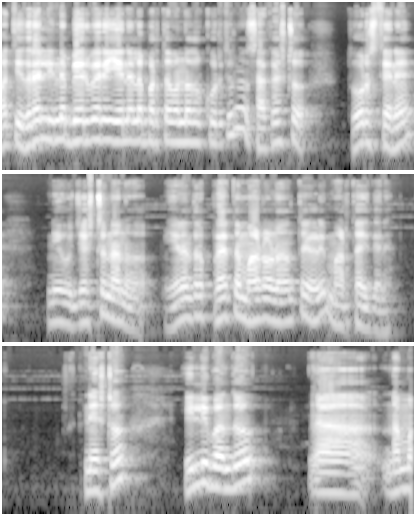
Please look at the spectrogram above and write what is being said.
ಮತ್ತು ಇದರಲ್ಲಿ ಇನ್ನೂ ಬೇರೆ ಬೇರೆ ಏನೆಲ್ಲ ಬರ್ತಾವೆ ಅನ್ನೋದ್ರ ಕುರಿತು ಸಾಕಷ್ಟು ತೋರಿಸ್ತೇನೆ. ನೀವು ಜಸ್ಟ್ ನಾನು ಏನಂದ್ರೆ ಪ್ರಯತ್ನ ಮಾಡೋಣ ಅಂತ ಹೇಳಿ ಮಾಡ್ತಾ ಇದ್ದೇನೆ. ನೆಕ್ಸ್ಟು ಇಲ್ಲಿ ಬಂದು ನಮ್ಮ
